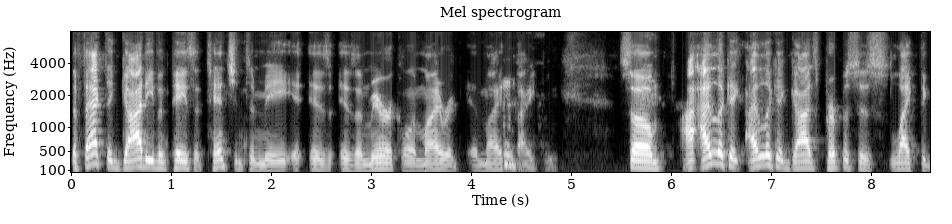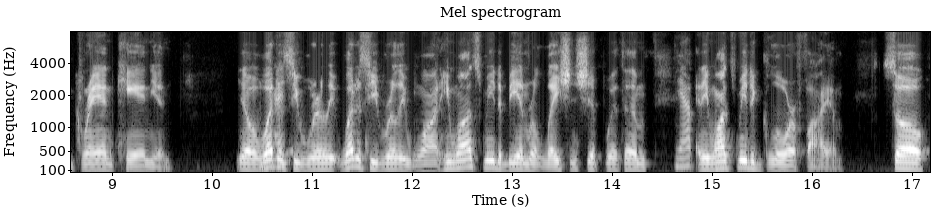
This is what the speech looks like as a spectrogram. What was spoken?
the fact that God even pays attention to me is is a miracle in my in my mm. thinking. So I, I, look at I look at God's purposes like the Grand Canyon. You know, what does he really what does he really want? He wants me to be in relationship with him yep. and he wants me to glorify him. So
